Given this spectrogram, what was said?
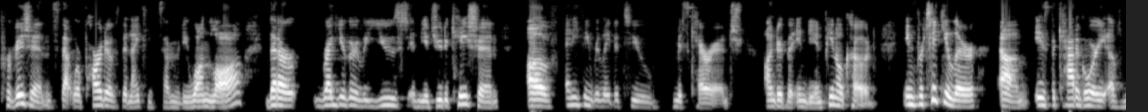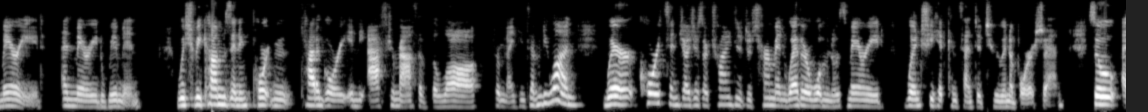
provisions that were part of the 1971 law that are regularly used in the adjudication of anything related to miscarriage under the Indian Penal Code. In particular, um, is the category of married and married women, which becomes an important category in the aftermath of the law from 1971, where courts and judges are trying to determine whether a woman was married when she had consented to an abortion. So, uh,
